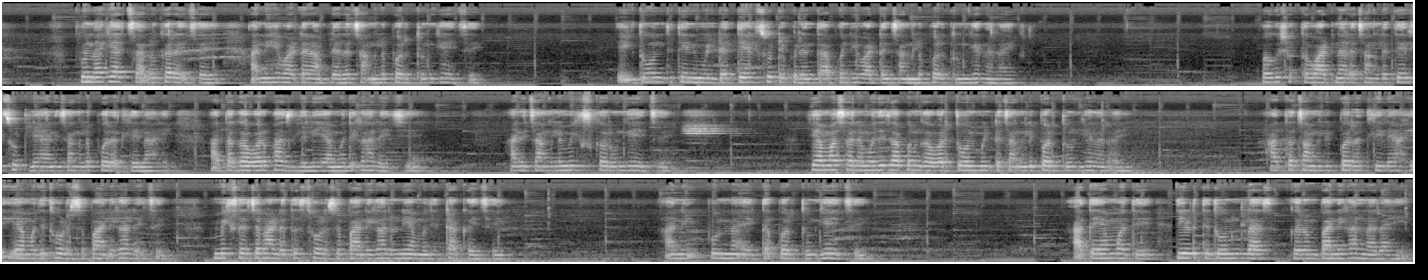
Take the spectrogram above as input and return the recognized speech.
पुन्हा गॅस चालू करायचा आहे आणि हे वाटण आपल्याला चांगलं परतून घ्यायचं आहे एक दोन ते तीन मिनटं तेल सुटेपर्यंत आपण हे वाटण चांगलं परतून घेणार आहे. बघू शकता वाटणाला चांगलं तेल सुटले आणि चांगलं परतलेलं आहे. आता गवार भाजलेली यामध्ये घालायचे आणि चांगलं मिक्स करून घ्यायचे. या मसाल्यामध्येच आपण गवार दोन मिनटं चांगली परतून घेणार आहे. आता चांगली परतलेली आहे. यामध्ये थोडंसं पाणी घालायचं आहे मिक्सरच्या भांड्यातच थोडंसं पाणी घालून यामध्ये टाकायचं आहे आणि पुन्हा एकदा परतून घ्यायचे. आता यामध्ये दीड ते दोन ग्लास गरम पाणी घालणार आहे.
